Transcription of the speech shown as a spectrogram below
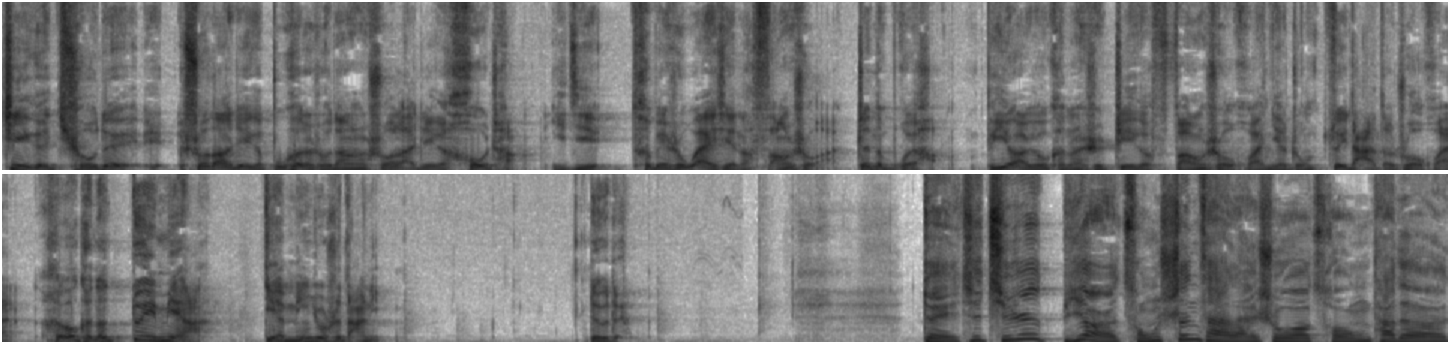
这个球队说到这个布克的时候，当时说了，这个后场以及特别是外线的防守啊，真的不会好。比尔有可能是这个防守环节中最大的弱环，很有可能对面啊点名就是打你。对不对？对，其其实比尔从身材来说，从他的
